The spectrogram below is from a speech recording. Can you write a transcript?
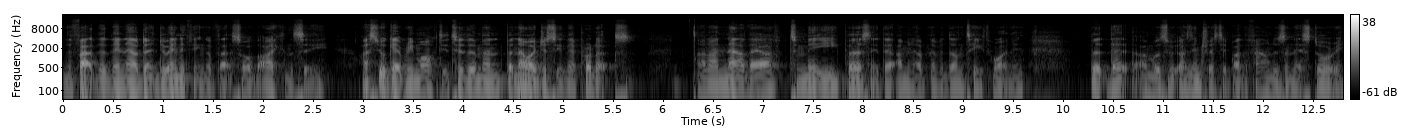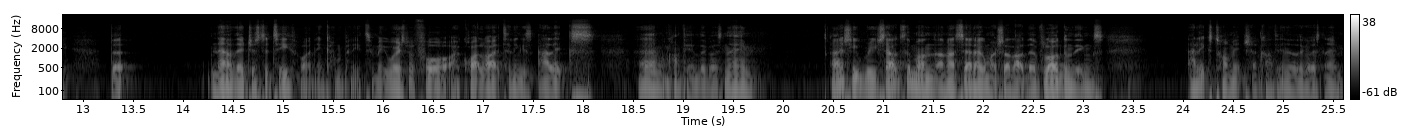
the fact that they now don't do anything of that sort that I can see, I still get remarketed to them, and but now I just see their products, and I now they are to me personally. that- I mean, I've never done teeth whitening, but that I was I was interested by the founders and their story, but now they're just a teeth whitening company to me. Whereas before, I quite liked. I think it's Alex. Um, I can't think of the guy's name. I actually reached out to them on, and I said how much I like their vlog and things. Alex Tomich, I can't think of the other guy's name.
